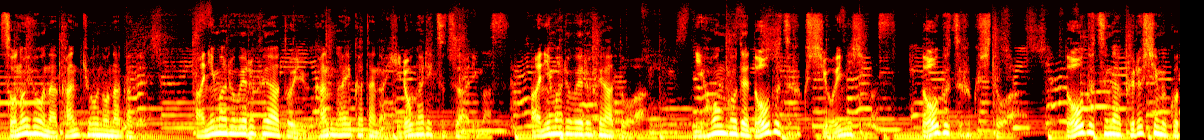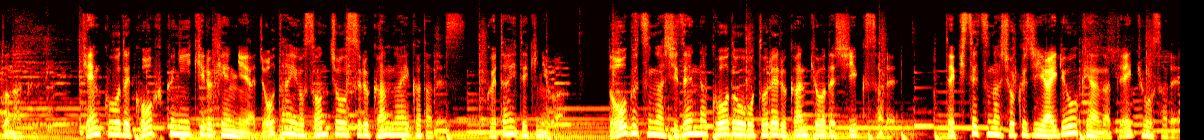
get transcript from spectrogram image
そのような環境の中でアニマルウェルフェアという考え方が広がりつつあります。アニマルウェルフェアとは日本語で動物福祉を意味します。動物福祉とは動物が苦しむことなく健康で幸福に生きる権利や状態を尊重する考え方です。具体的には動物が自然な行動をとれる環境で飼育され適切な食事や医療ケアが提供され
